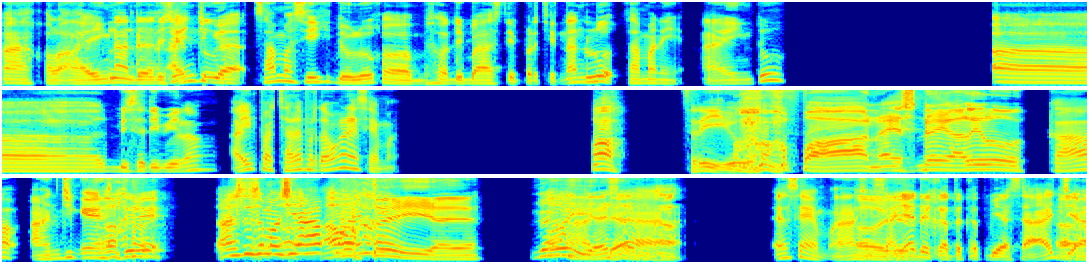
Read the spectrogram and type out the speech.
Nah kalau Aing, Nah dari Aing situ. juga sama sih dulu kalau misal dibahas di percintaan dulu sama nih. Aing tuh eh bisa dibilang Aing pacaran pertama kan SMA. Wah. Serius. Apaan? SD kali lu. Kau anjing SD. SD sama siapa? Oh anjing? iya ya. Gak oh iya, ada. SMA. SMA. Oh, Sisanya iya. dekat-dekat biasa aja.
